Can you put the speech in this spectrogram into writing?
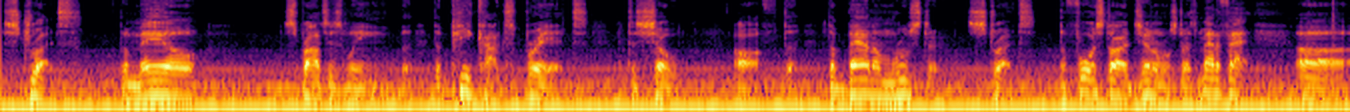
struts, the male sprouts his wing, the, the peacock spreads to show off. The, the Bantam Rooster struts. The four-star general struts. Matter of fact, uh,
